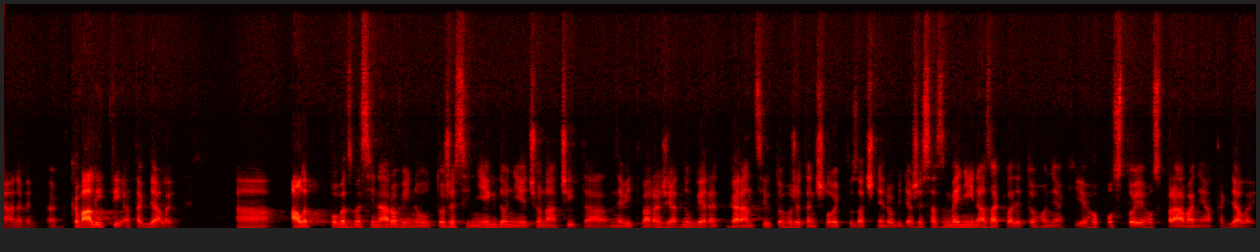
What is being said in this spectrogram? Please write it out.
ja neviem, kvality a tak ďalej. A, ale povedzme si na rovinu, to, že si niekto niečo načíta, nevytvára žiadnu garanciu toho, že ten človek to začne robiť a že sa zmení na základe toho nejaký jeho postoj, jeho správanie a tak ďalej.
